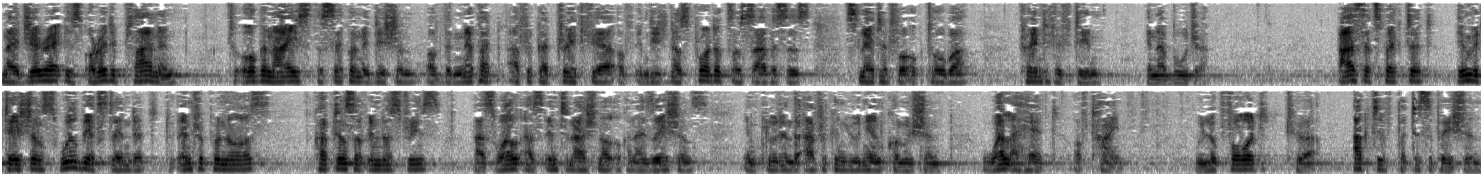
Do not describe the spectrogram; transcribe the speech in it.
Nigeria is already planning to organize the second edition of the NEPAD Africa Trade Fair of Indigenous Products and Services slated for October 2015 in Abuja. As expected, invitations will be extended to entrepreneurs, captains of industries, as well as international organizations, including the African Union Commission, well ahead of time. We look forward to your active participation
